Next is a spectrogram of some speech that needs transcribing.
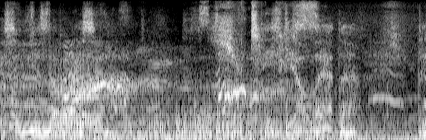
Сдавайся, не сдавайся. Ты сделала это. Ты...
